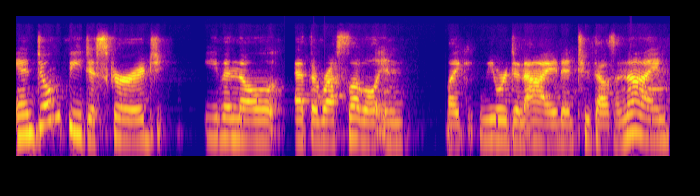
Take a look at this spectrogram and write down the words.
And don't be discouraged, even though at the RUSP level, in like we were denied in 2009,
